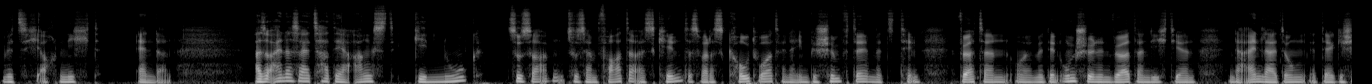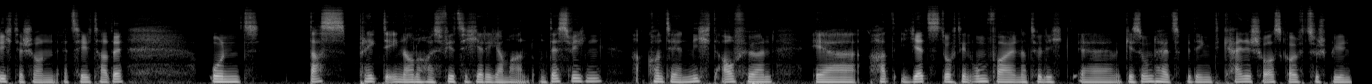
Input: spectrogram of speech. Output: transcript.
wird sich auch nicht ändern. Also einerseits hatte er Angst, genug zu sagen zu seinem Vater als Kind. Das war das Codewort, wenn er ihn beschimpfte mit den Wörtern oder mit den unschönen Wörtern, die ich dir in, der Einleitung der Geschichte schon erzählt hatte. Und das prägte ihn auch noch als 40-jähriger Mann. Und deswegen konnte er nicht aufhören. Er hat jetzt durch den Unfall natürlich äh, gesundheitsbedingt keine Chance, Golf zu spielen.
